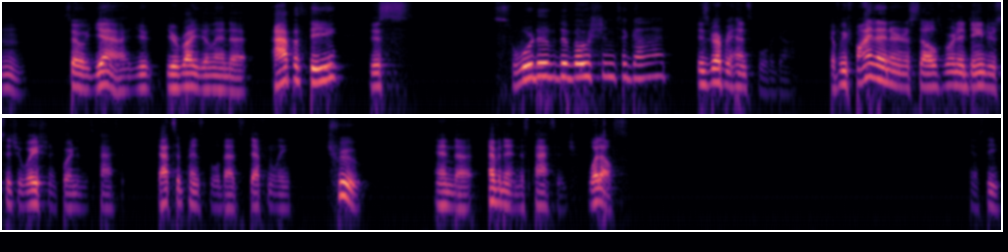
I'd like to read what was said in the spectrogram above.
Mm. So, yeah, you, you're right, Yolanda. Apathy, this sort of devotion to God, is reprehensible to God. If we find that in ourselves, we're in a dangerous situation according to this passage. That's a principle that's definitely true and uh, evident in this passage. What else? Yeah, Steve.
